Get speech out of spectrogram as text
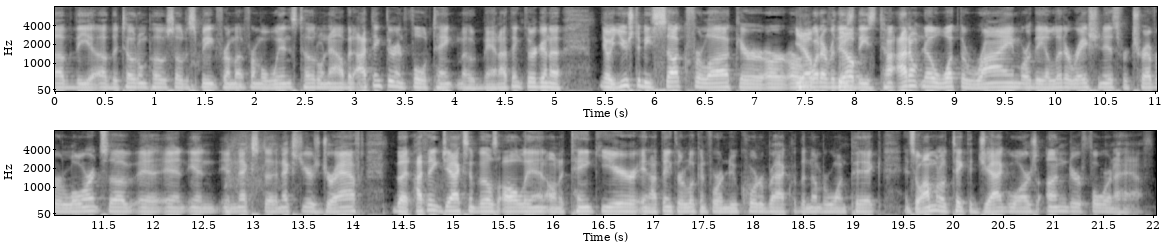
of the of the totem pole, so to speak, from a, from a wins total now. But I think they're in full tank mode, man. I think they're gonna, you know, used to be suck for luck or or, or yep. whatever these yep. these. T- I don't know what the rhyme or the alliteration is for Trevor Lawrence uh, in, in in next uh, next year's draft, but I think Jacksonville's all in on a tank year, and I think they're looking for a new quarterback with the number one pick, and so I'm going to take the Jaguars under four and a half.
